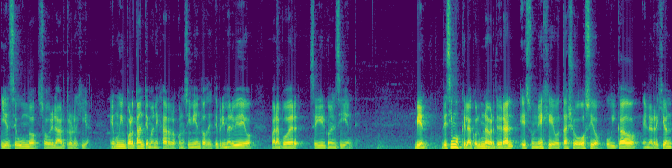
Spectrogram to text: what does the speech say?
y el segundo sobre la artrología. Es muy importante manejar los conocimientos de este primer video para poder seguir con el siguiente. Bien, decimos que la columna vertebral es un eje o tallo óseo ubicado en la región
